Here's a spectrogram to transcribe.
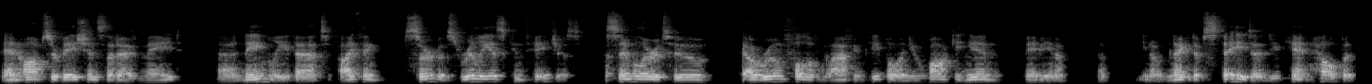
and observations that I've made, uh, namely that I think service really is contagious, similar to a room full of laughing people and you walking in maybe in a, a you know negative state and you can't help but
